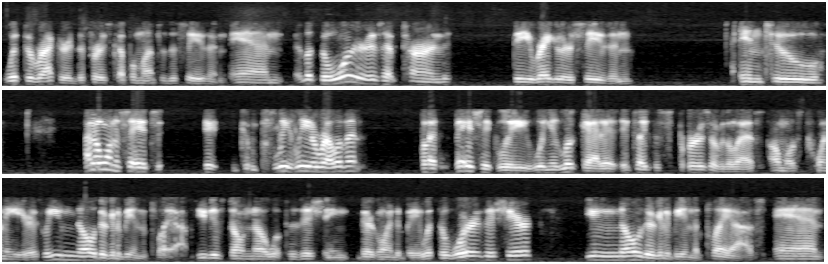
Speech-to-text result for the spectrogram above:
with the record the first couple months of the season. And look, the Warriors have turned the regular season into. I don't want to say it's it, completely irrelevant but basically, when you look at it, it's like the Spurs over the last almost 20 years, where you know they're going to be in the playoffs. You just don't know what positioning they're going to be. With the Warriors this year, you know they're going to be in the playoffs, and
